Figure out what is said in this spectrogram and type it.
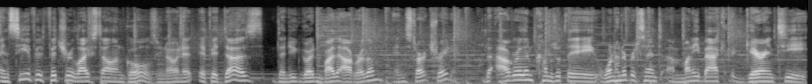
and see if it fits your lifestyle and goals, you know. And it, if it does, then you can go ahead and buy the algorithm and start trading. The algorithm comes with a 100% uh, money back guarantee.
